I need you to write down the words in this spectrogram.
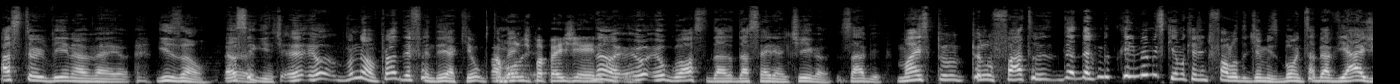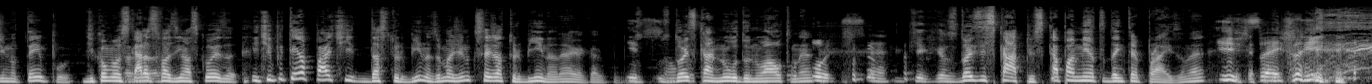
as turbinas, velho. Guizão, é, o seguinte, eu, eu- Não, pra defender aqui, eu A também. rolo de papel higiênico. Não, eu, eu gosto da, da série antiga, sabe? Mas pelo, pelo fato. da- da- daquele mesmo esquema que a gente falou do James Bond, sabe? A viagem no tempo, de como os caras faziam as coisas. E tipo, tem a parte das turbinas, eu imagino que seja a turbina, né? Os, Isso. os dois canudos no alto, né? Putz, é. Que, que os dois escapes, o escapamento da Enterprise, né? Isso, é isso aí.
